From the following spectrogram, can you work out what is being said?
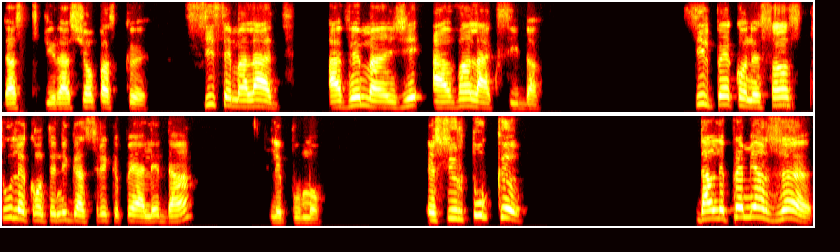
d'aspiration parce que si ces malades avaient mangé avant l'accident, s'il perd connaissance, tout le contenu gastrique peut aller dans les poumons. Et surtout que dans les premières heures,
